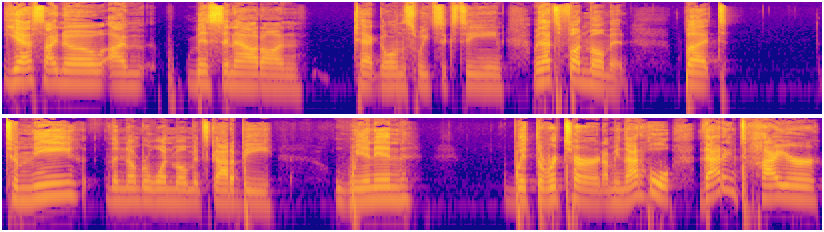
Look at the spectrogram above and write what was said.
Yes, I know I'm missing out on tech going the Sweet 16. I mean, that's a fun moment. But to me, the number one moment's got to be winning with the return. I mean, that whole, that entire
